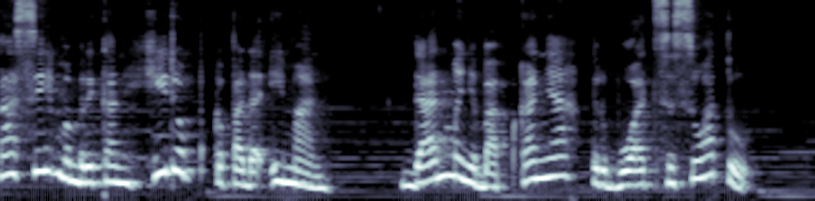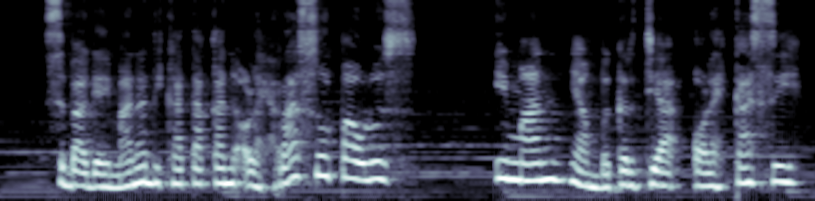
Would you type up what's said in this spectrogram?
Kasih memberikan hidup kepada iman dan menyebabkannya berbuat sesuatu. Sebagaimana dikatakan oleh Rasul Paulus, iman yang bekerja oleh kasih,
